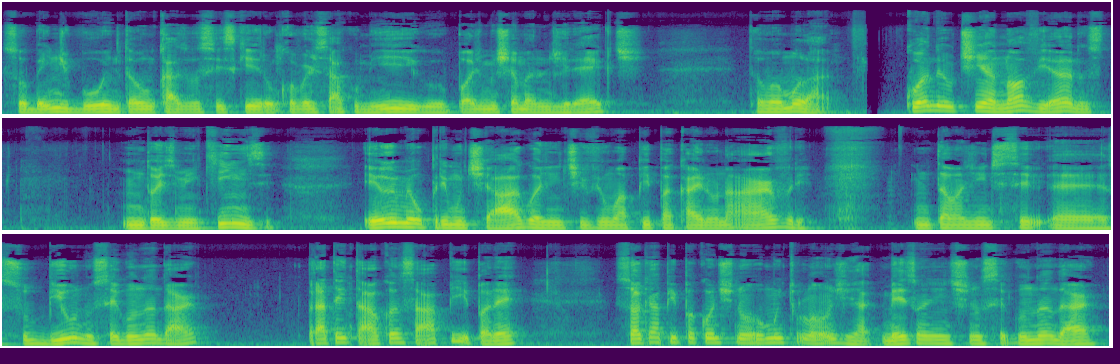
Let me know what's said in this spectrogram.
Sou bem de boa, então caso vocês queiram conversar comigo, pode me chamar no direct. Então vamos lá. Quando eu tinha 9 anos, em 2015, eu e meu primo Tiago, a gente viu uma pipa caindo na árvore. Então a gente se, é, subiu no segundo andar para tentar alcançar a pipa, né? Só que a pipa continuou muito longe, mesmo a gente no segundo andar.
